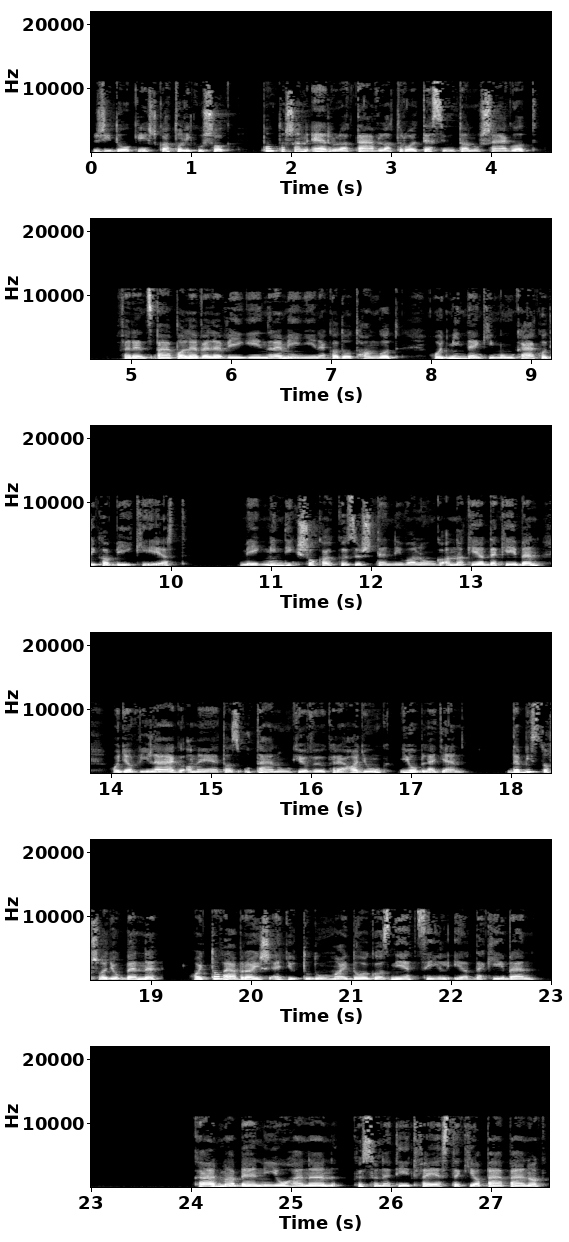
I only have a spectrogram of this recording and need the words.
zsidók és katolikusok, pontosan erről a távlatról teszünk tanúságot. Ferenc pápa levele végén reményének adott hangot, hogy mindenki munkálkodik a békéért. Még mindig sokkal közös tennivalónk annak érdekében, hogy a világ, amelyet az utánunk jövőkre hagyunk, jobb legyen. De biztos vagyok benne, hogy továbbra is együtt tudunk majd dolgozni egy cél érdekében. Karma Ben Johanan köszönetét fejezte ki a pápának,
